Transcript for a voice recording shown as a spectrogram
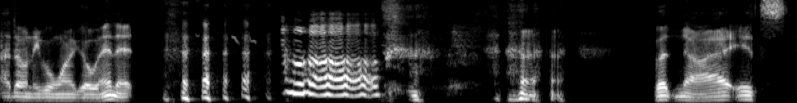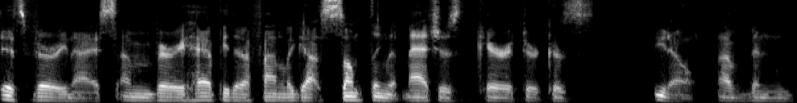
I don't even want to go in it. Oh, but no, I, it's, it's very nice. I'm very happy that I finally got something that matches the character because, you know, I've been,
